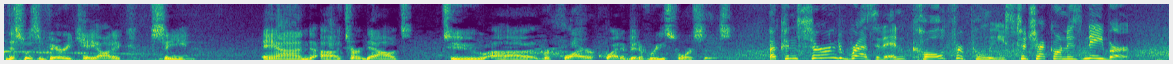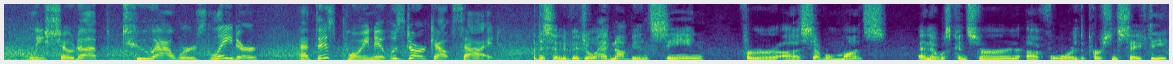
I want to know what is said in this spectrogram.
This was a very chaotic scene and uh, turned out to uh, require quite a bit of resources. A concerned resident called for police to check on his neighbor. Police showed up two hours later. At this point, it was dark outside. This individual had not been seen for uh, several months, and there was concern uh, for the person's safety.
